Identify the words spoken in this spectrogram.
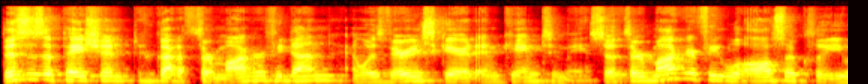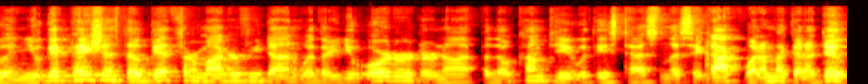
This is a patient who got a thermography done and was very scared and came to me. So thermography will also clue you in. You'll get patients, they'll get thermography done, whether you order it or not, but they'll come to you with these tests and they say, doc, what am I going to do?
